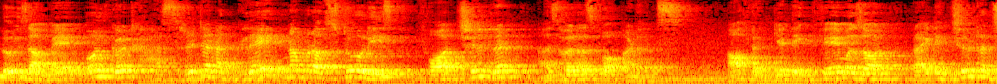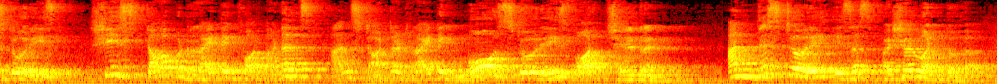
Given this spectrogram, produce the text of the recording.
Louisa May Alcott has written a great number of stories for children as well as for adults. After getting famous on writing children's stories, she stopped writing for adults and started writing more stories for children. And this story is a special one to her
